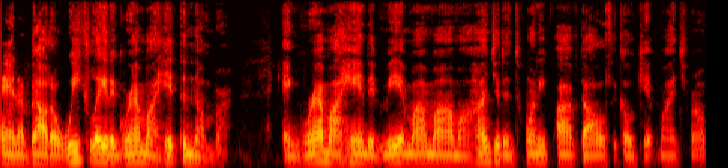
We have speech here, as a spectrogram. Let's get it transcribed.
And about a week later, Grandma hit the number. And Grandma handed me and my mom $125 to go get my drum.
